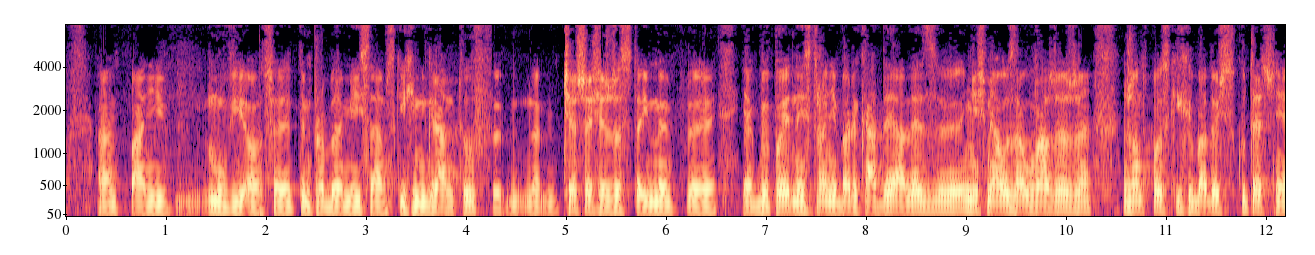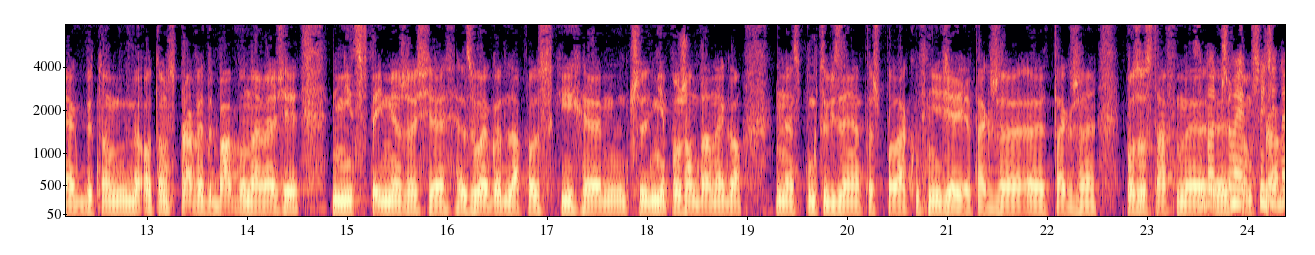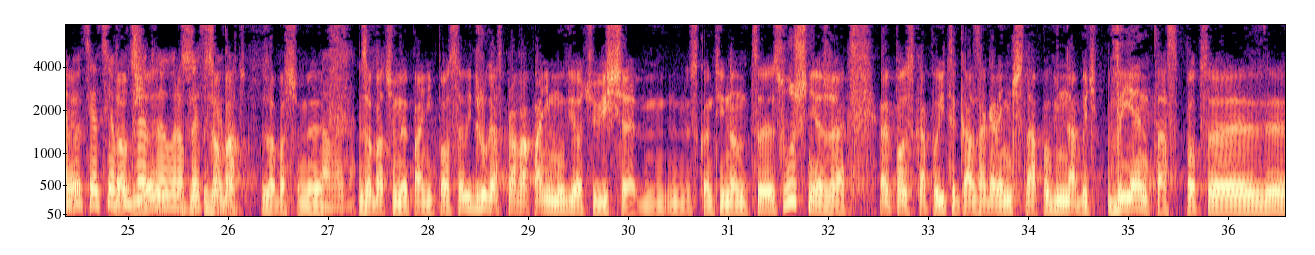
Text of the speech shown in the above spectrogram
pani mówi o tym problemie islamskich imigrantów. No, cieszę się, że stoimy e, jakby po jednej stronie barykady, ale z, nieśmiało zauważę, że rząd polski chyba dość skutecznie jakby tą, o tą sprawę dba, bo na razie nic w tej mierze się złego dla Polski e, czy niepożądanego z punktu widzenia też Polaków nie dzieje. Także, e, także pozostawmy Zobaczymy, jak tą przyjdzie sprawę. negocjacja Dobrze, budżetu europejskiego. Zobacz, zobaczymy, zobaczymy pani poseł. I druga sprawa, pani mówi oczywiście mm, skądinąd e, słusznie, że e, polska polityka zagraniczna powinna być wyjęta spod,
